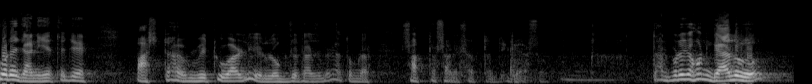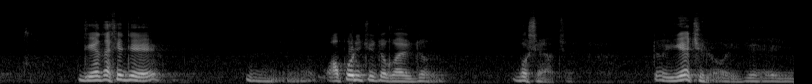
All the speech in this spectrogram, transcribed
করে জানিয়েছে যে পাঁচটা উইল টু আর্লি লোকজন আসবে না তোমরা সাতটা সাড়ে সাতটার দিকে আসো। তারপরে যখন গেল গিয়ে দেখে যে অপরিচিত কয়েকজন বসে আছে। তো ইয়ে ছিল ওই যে এই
